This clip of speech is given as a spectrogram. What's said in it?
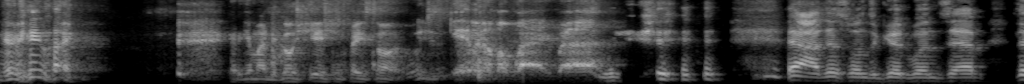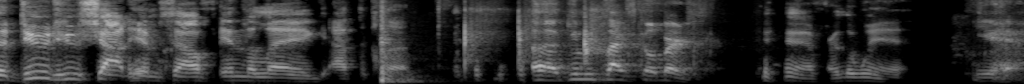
You know what I mean? Like, gotta get my negotiation face on. We just giving him away. yeah, this one's a good one, Zeb. The dude who shot himself in the leg at the club Uh, give me Plaxico Burress. for the win. Yeah.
